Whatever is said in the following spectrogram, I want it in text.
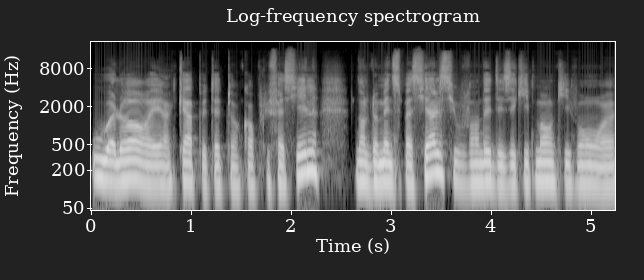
Ou alors, et un cas peut-être encore plus facile, dans le domaine spatial, si vous vendez des équipements qui vont euh,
